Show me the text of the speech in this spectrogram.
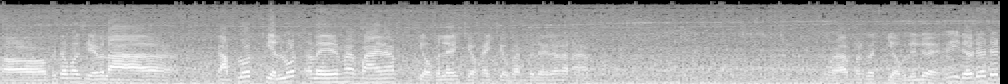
เอ่อไม่ต้องมาเสียเวลากลับรถเปลี่ยนรถอะไรมากมายนะครับ เกี่ยวไปเลยเกี่ยวใครเกี่ยวกันไปเลยแล้วกันนะครับ ครับมันก็เกี่ยวไปเรื่อยๆเฮ้เดี๋ยวเดี๋ยวเดี๋ยว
